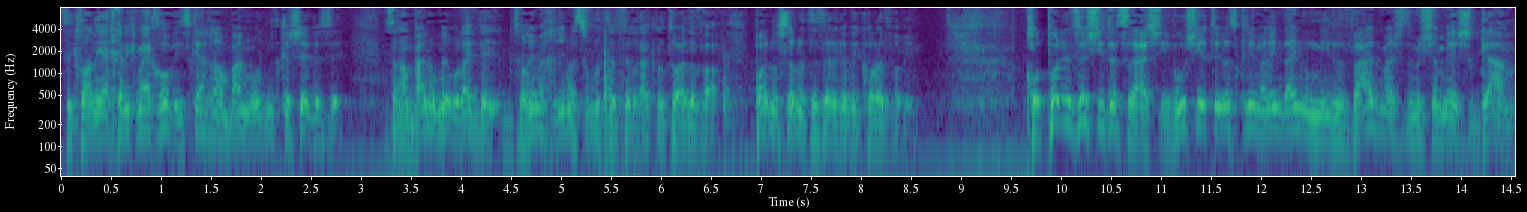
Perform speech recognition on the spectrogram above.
זה כבר נהיה חלק מהחוביס, ככה הרמב"ן מאוד מתקשה בזה. אז הרמב"ן אומר אולי בדברים אחרים אסור לטלטל, רק לאותו הדבר. פה אני אוסר לטלטל לגבי כל הדברים. כל פונים זה שיטס רש"י, והוא שיהיה תרס כלים עליהם, דהיינו מלבד מה שזה משמש גם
